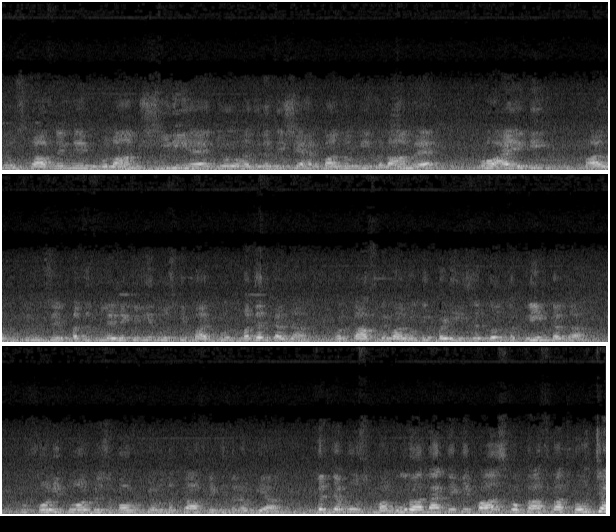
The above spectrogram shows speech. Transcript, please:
کہ اس قافلے میں غلام شیری ہے جو حضرت شہر بانوں کی غلام ہے۔ وہ آئے گی۔ تم سے مدد لینے کے لیے تو اس کی بھرپور مدد کرنا اور قافلے والوں کی بڑی عزت و تقریم کرنا۔ وہ فوری طور پہ صبح اٹھ کے ادھر قافلے کی طرف گیا۔ ادھر جب اس معمورہ علاقے کے پاس وہ قافلہ پہنچا،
